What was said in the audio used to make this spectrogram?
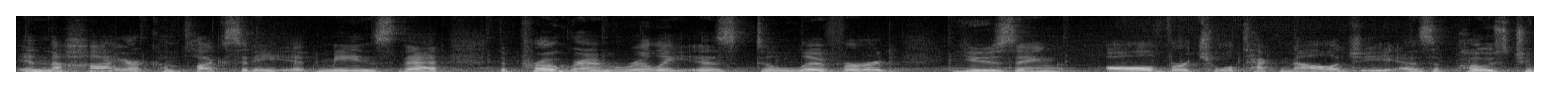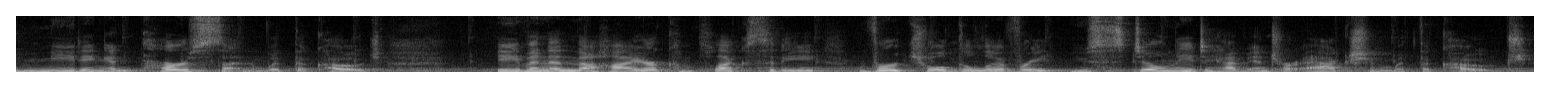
In the higher complexity, it means that the program really is delivered using all virtual technology as opposed to meeting in person with the coach. Even in the higher complexity virtual delivery, you still need to have interaction with the coach.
